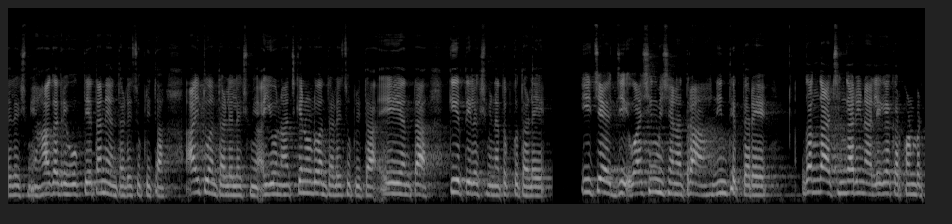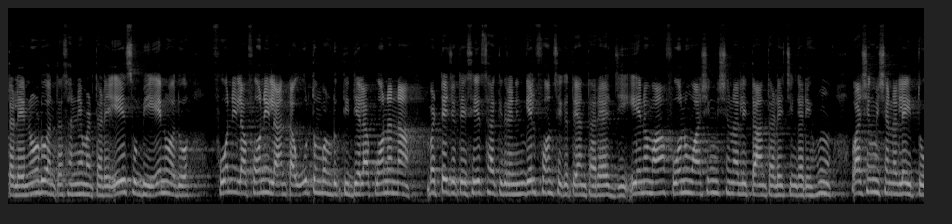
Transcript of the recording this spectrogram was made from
ಲಕ್ಷ್ಮಿ. ಹಾಗಾದರೆ ಹೋಗ್ತೀಯ ತಾನೆ ಅಂತಾಳೆ ಸುಪ್ರೀತಾ. ಆಯಿತು ಅಂತಾಳೆ ಲಕ್ಷ್ಮಿ. ಅಯ್ಯೋ, ನಾಚಿಕೆ ನೋಡು ಅಂತಾಳೆ ಸುಪ್ರೀತಾ. ಏ ಅಂತ ಕೀರ್ತಿ ಲಕ್ಷ್ಮಿನ ತಪ್ಕೋತಾಳೆ. ಈಚೆ ಅಜ್ಜಿ ವಾಷಿಂಗ್ ಮಿಷನ್ ಹತ್ರ ನಿಂತಿರ್ತಾರೆ. ಗಂಗಾ ಚಿಂಗಾರಿನ ಅಲ್ಲಿಗೆ ಕರ್ಕೊಂಡು ಬರ್ತಾಳೆ. ನೋಡು ಅಂತ ಸನ್ನೆ ಮಾಡ್ತಾಳೆ. ಏ ಸುಬ್ಬಿ, ಏನು ಅದು? ಫೋನ್ ಇಲ್ಲ ಫೋನ್ ಇಲ್ಲ ಅಂತ ಊರು ತುಂಬ ಹುಡುಕ್ತಿದ್ಯಲ್ಲ, ಫೋನನ್ನು ಬಟ್ಟೆ ಜೊತೆ ಸೇರಿಸಿ ಹಾಕಿದರೆ ನಿನಗೆಲ್ಲಿ ಫೋನ್ ಸಿಗುತ್ತೆ ಅಂತಾರೆ ಅಜ್ಜಿ. ಏನಮ್ಮ ಫೋನು ವಾಷಿಂಗ್ ಮಿಷಿನಲ್ಲಿತ್ತ ಅಂತಾಳೆ ಚಿಂಗಾರಿ. ಹ್ಞೂ, ವಾಷಿಂಗ್ ಮಿಷಿನಲ್ಲೇ ಇತ್ತು.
